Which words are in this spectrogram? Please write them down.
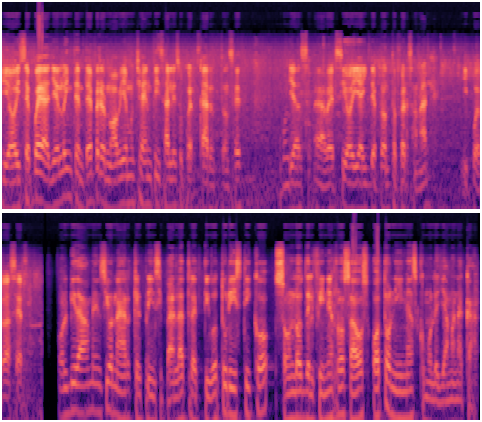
si hoy se puede. Ayer lo intenté, pero no había mucha gente y sale súper caro. Entonces voy a, a ver si hoy hay de pronto personal y puedo hacerlo. Olvidaba mencionar que el principal atractivo turístico son los delfines rosados o toninas, como le llaman acá.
